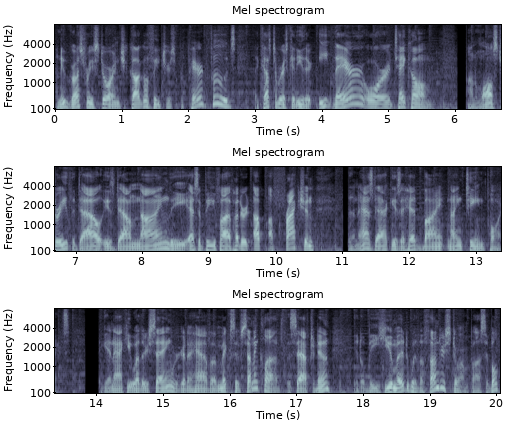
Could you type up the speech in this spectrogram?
A new grocery store in Chicago features prepared foods that customers can either eat there or take home. On Wall Street, the Dow is down 9, the S&P 500 up a fraction, the Nasdaq is ahead by 19 points. Again, AccuWeather saying we're going to have a mix of sun and clouds this afternoon. It'll be humid with a thunderstorm possible.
